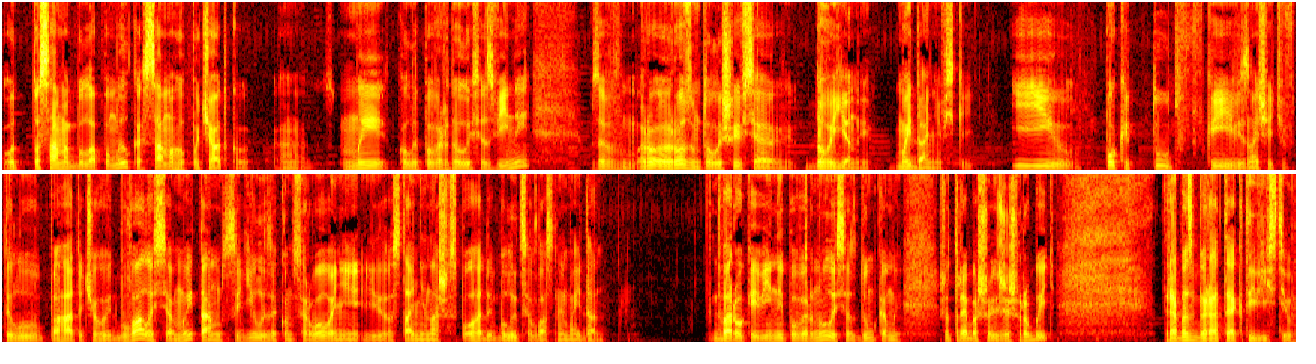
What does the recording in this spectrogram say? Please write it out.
от то саме була помилка з самого початку. Е, ми, коли повернулися з війни, розум то лишився довоєнний, майданівський. І поки тут, в Києві, значить, в тилу багато чого відбувалося, ми там сиділи законсервовані, і останні наші спогади були це власне Майдан. Два роки війни повернулися з думками, що треба щось же ж робити. Треба збирати активістів.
